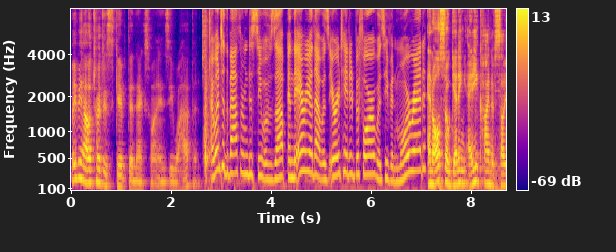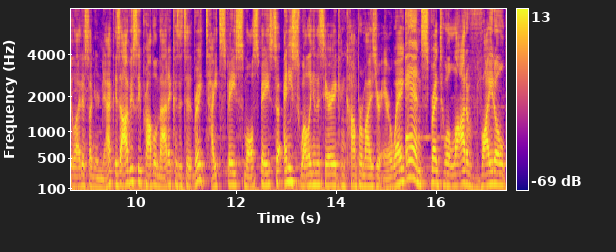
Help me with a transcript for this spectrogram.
Maybe I'll try to skip the next one and see what happens. I went to the bathroom to see what was up, and the area that was irritated before was even more red. And also getting any kind of cellulitis on your neck is obviously problematic because it's a very tight space, small space. So any swelling in this area can compromise your airway and spread to a lot of vital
